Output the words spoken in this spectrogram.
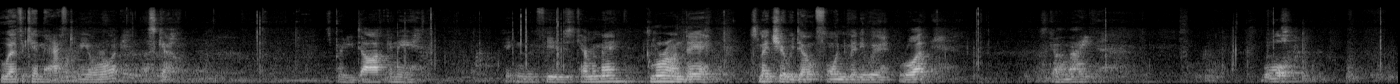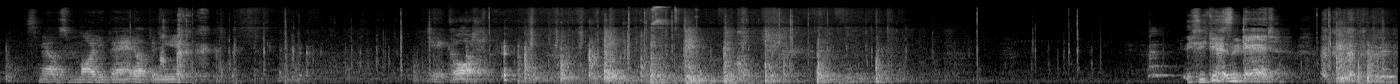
whoever came after me, alright? Let's go. It's pretty dark in here. Getting confused. Cameraman, come around there. Let's make sure we don't find him anywhere, right? Let's go, mate. Whoa. Smells mighty bad up in here. Dear God. Is he dead? He's dead? dead.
